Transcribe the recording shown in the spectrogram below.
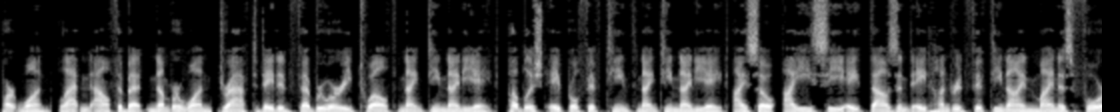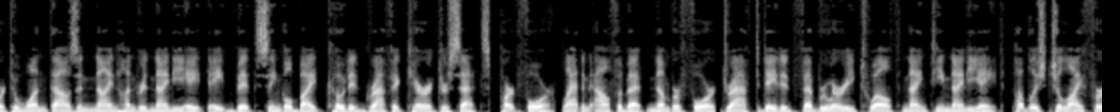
Part 1, Latin alphabet Number 1 draft dated February 12, 1998, published April 15, 1998 ISO, IEC 8859-4 to 1998 8-bit single-byte coded graphic character sets, Part 4, Latin alphabet Number 4 draft dated February 12, 1998, published July 1,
